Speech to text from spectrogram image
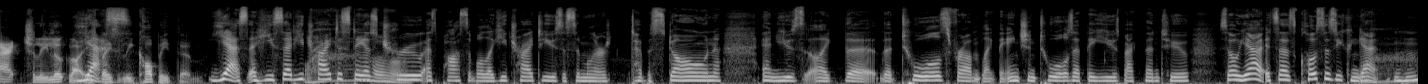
actually look like. Yes. He's basically copied them. Yes, he said he tried to stay as true as possible. Like he tried to use a similar type of stone and use like the the tools from like the ancient tools that they used back then too. So yeah, it's as close as you can get. hmm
